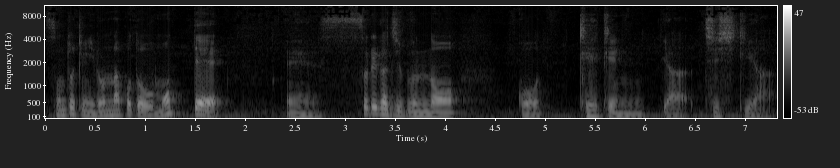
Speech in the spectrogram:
その時にいろんなことを思って、えー、それが自分のこう経験や知識や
